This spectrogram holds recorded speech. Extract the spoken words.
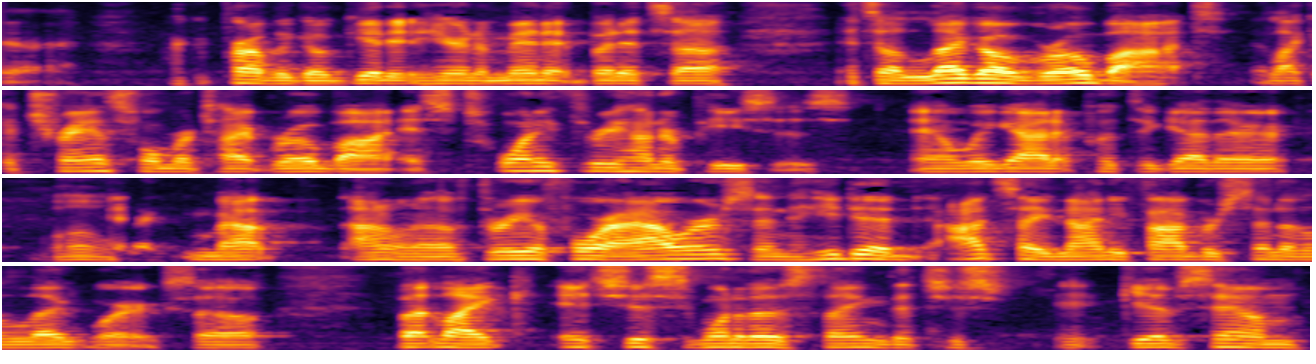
uh, I could probably go get it here in a minute, but it's a it's a Lego robot, like a transformer type robot. It's twenty three hundred pieces, and we got it put together Whoa. in about I don't know three or four hours, and he did I'd say ninety five percent of the legwork. So, but like it's just one of those things that just it gives him,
